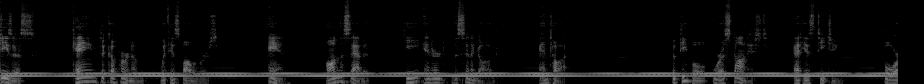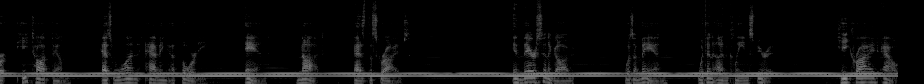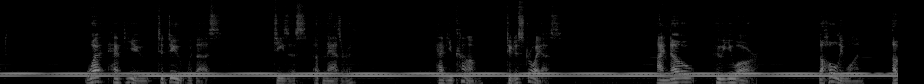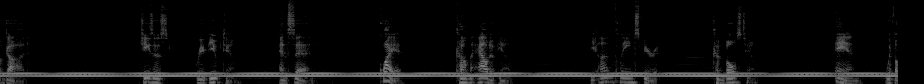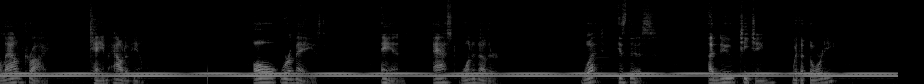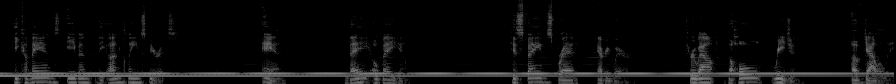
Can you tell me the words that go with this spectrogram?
Jesus came to Capernaum with his followers, and on the Sabbath he entered the synagogue and taught. The people were astonished at his teaching, for he taught them as one having authority and not as the scribes. In their synagogue was a man with an unclean spirit. He cried out, What have you to do with us, Jesus of Nazareth? Have you come to destroy us? I know who you are, the Holy One of God. Jesus rebuked him and said, Quiet, come out of him. The unclean spirit convulsed him, and with a loud cry came out of him. All were amazed and asked one another, What is this? A new teaching with authority? He commands even the unclean spirits, and they obey him. His fame spread everywhere, throughout the whole region of Galilee.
